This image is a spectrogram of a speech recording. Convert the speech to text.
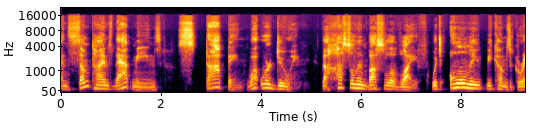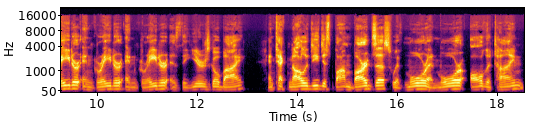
And sometimes that means stopping what we're doing, the hustle and bustle of life, which only becomes greater and greater and greater as the years go by. And technology just bombards us with more and more all the time.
